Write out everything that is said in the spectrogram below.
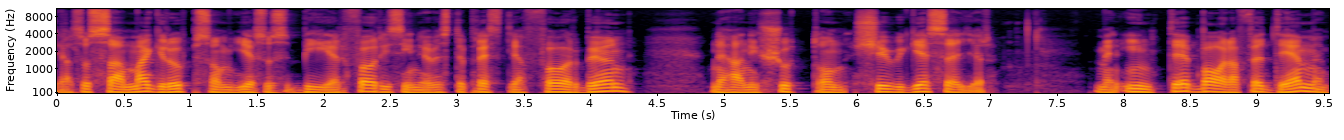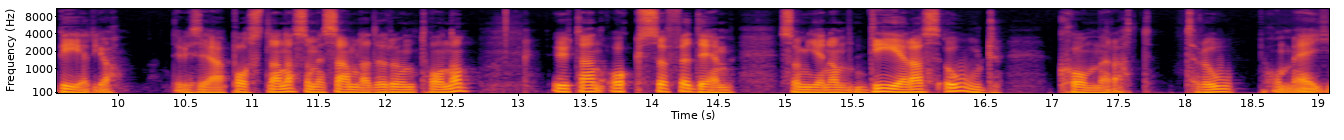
Det är alltså samma grupp som Jesus ber för i sin översteprästliga förbön när han i 17.20 säger Men inte bara för dem ber jag, det vill säga apostlarna som är samlade runt honom, utan också för dem som genom deras ord kommer att tro på mig.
